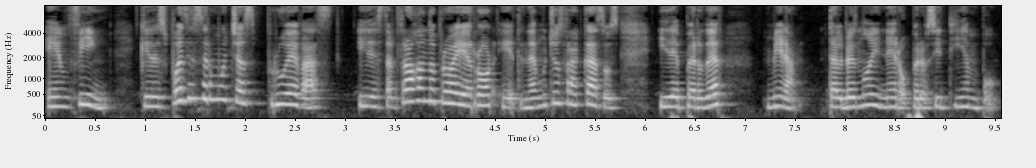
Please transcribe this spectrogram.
En fin, que después de hacer muchas pruebas y de estar trabajando prueba y error y de tener muchos fracasos y de perder, mira, tal vez no dinero, pero sí tiempo,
